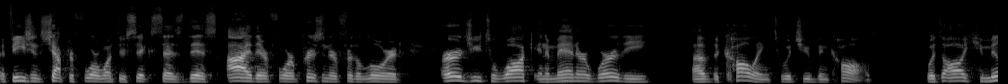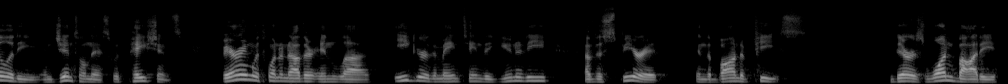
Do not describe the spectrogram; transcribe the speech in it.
Ephesians chapter 4, 1 through 6 says this I, therefore, prisoner for the Lord, urge you to walk in a manner worthy of the calling to which you've been called, with all humility and gentleness, with patience, bearing with one another in love, eager to maintain the unity of the Spirit in the bond of peace. There is one body,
